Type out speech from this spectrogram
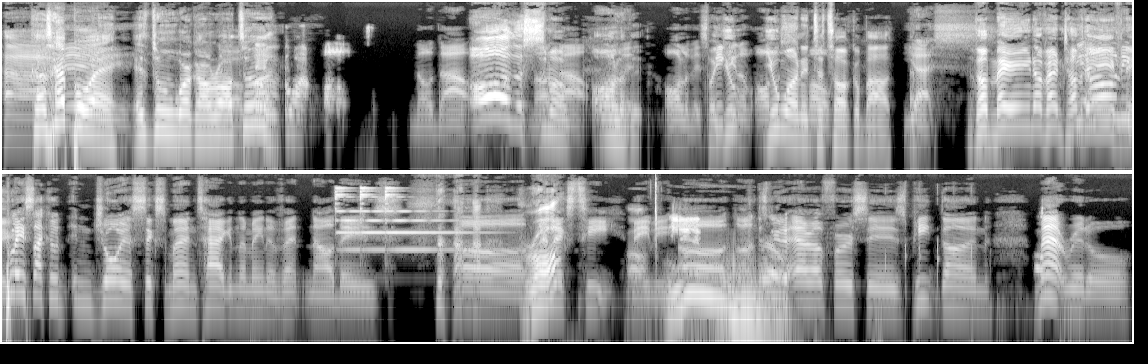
Because her boy is doing work on Raw Yo, too. man. I want all- No doubt. all the No smoke. doubt. All of it. All of it. But you of all you the wanted to talk about Yes. the main event of the the, only evening. place I could enjoy a six man tag in the main event nowadays. Uh, Raw? NXT, Oh. baby. Uh, the Undisputed Era versus Pete Dunne, Matt Riddle,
